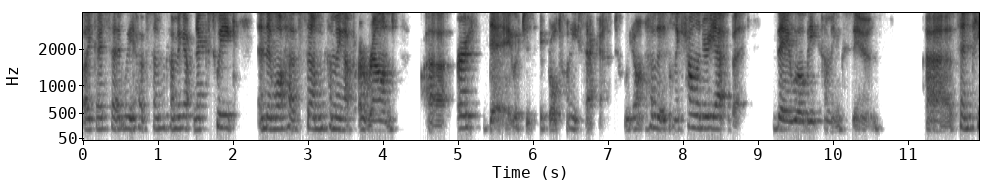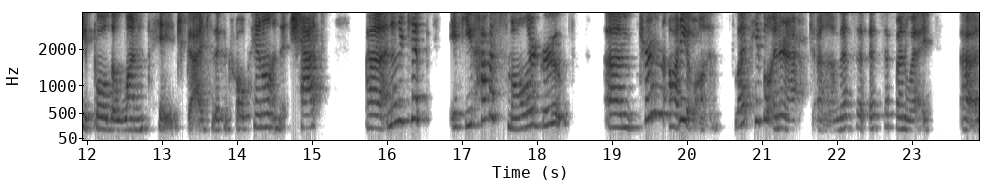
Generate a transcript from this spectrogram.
like I said, we have some coming up next week, and then we'll have some coming up around uh, Earth Day, which is April 22nd. We don't have those on the calendar yet, but they will be coming soon. Uh, send people the one-page guide to the control panel in the chat. Uh, another tip, if you have a smaller group, um, turn the audio on. Let people interact. Um, that's a that's a fun way uh,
